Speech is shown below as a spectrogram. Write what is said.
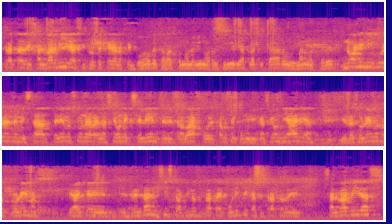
trata de salvar vidas y proteger a la gente. El gobernador de Tabasco no le vino a recibir, ya platicaron, llamaron a Teresa. No hay ninguna enemistad, tenemos una relación excelente de trabajo, estamos en comunicación diaria y resolvemos los problemas que hay que enfrentar. Insisto, aquí no se trata de política, se trata de salvar vidas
